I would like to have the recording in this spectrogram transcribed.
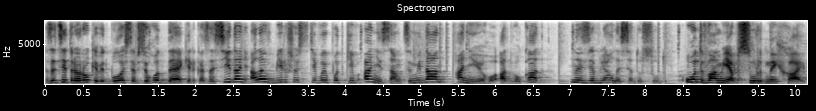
За ці три роки відбулося всього декілька засідань, але в більшості випадків ані сам Цимідан, ані його адвокат не з'являлися до суду. От вам і абсурдний хайп.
